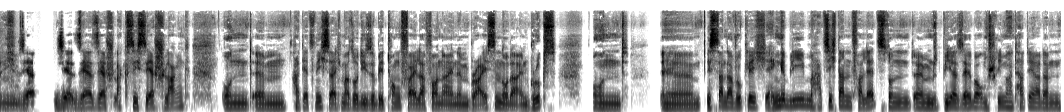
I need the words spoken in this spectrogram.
ähm, sehr sehr, sehr, sehr schlaksig, sehr schlank und ähm, hat jetzt nicht, sag ich mal, so diese Betonpfeiler von einem Bryson oder einem Brooks und äh, ist dann da wirklich hängen geblieben, hat sich dann verletzt und ähm, wie er selber umschrieben hat, hat er dann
